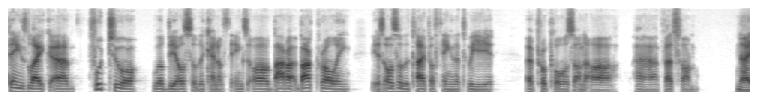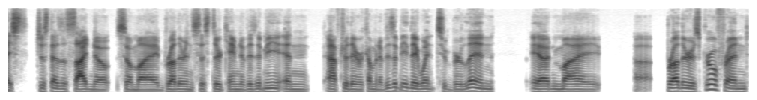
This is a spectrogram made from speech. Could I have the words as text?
things like uh, food tour will be also the kind of things, or bar, bar crawling is also the type of thing that we uh, propose on our uh, platform. Nice. Just as a side note, so my brother and sister came to visit me, and after they were coming to visit me, they went to Berlin, and my uh, brother's girlfriend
